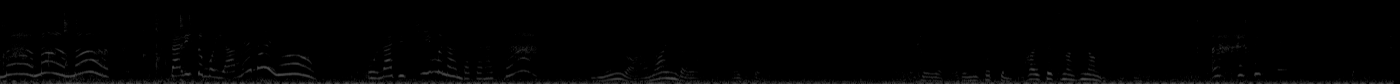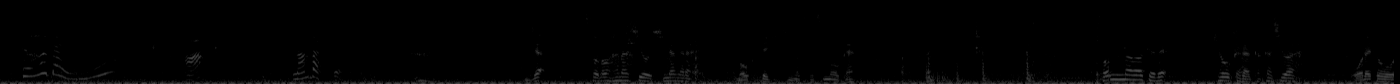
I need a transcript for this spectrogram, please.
まあまあまあ。二人ともやめなよ。同じチームなんだからさ。リンは甘いんだよオビト今日は俺にとっても大切な日なんだからさ。そうだよね。あ？なんだっけ？じゃその話をしながら目的地に進もうかそんなわけで今日からカカシは俺と同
